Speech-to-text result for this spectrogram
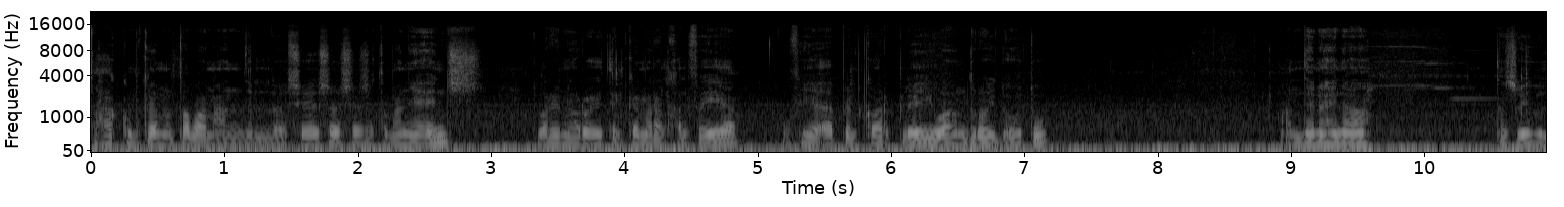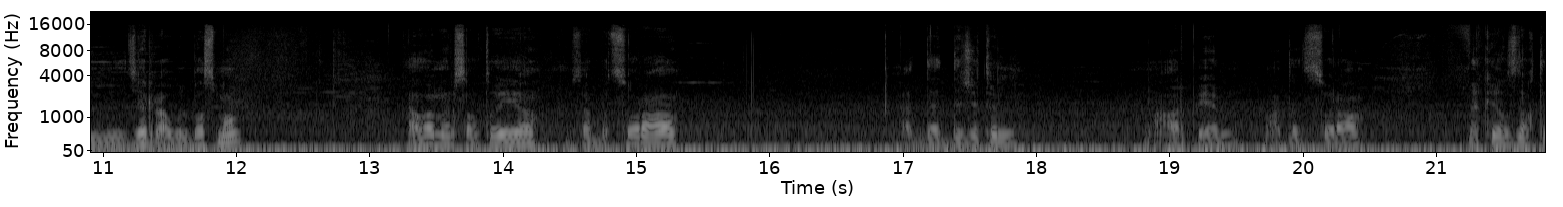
تحكم كامل طبعا عند الشاشة شاشة 8 إنش. تورينا رؤية الكاميرا الخلفية وفيها Apple CarPlay و Android Auto عندنا هنا تشغيل بالزر أو بالبصمة أوامر صوتية مثبت سرعة عداد digital مع RPM وعداد السرعة مقياس ضغط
